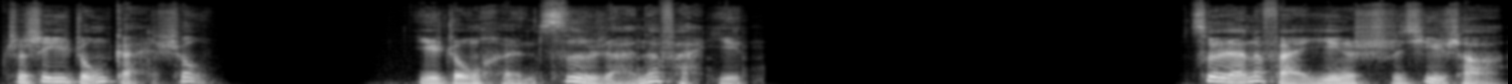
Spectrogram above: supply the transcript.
这是一种感受。一种很自然的反应，自然的反应实际上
